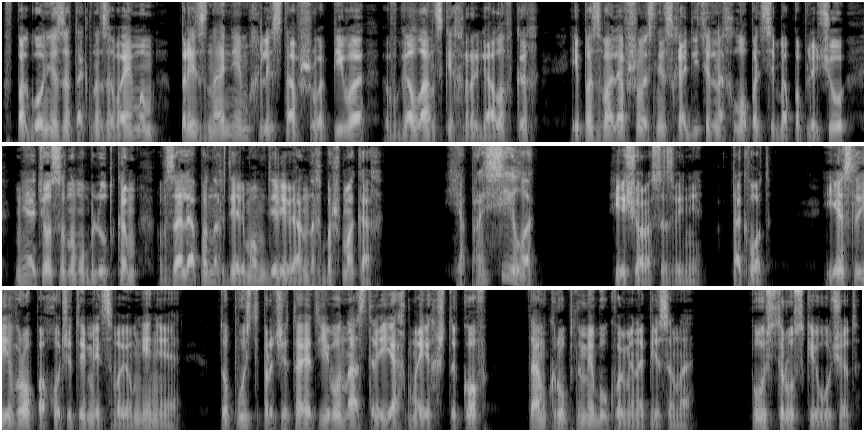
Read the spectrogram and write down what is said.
в погоне за так называемым признанием хлеставшего пива в голландских рыгаловках и позволявшего снисходительно хлопать себя по плечу неотесанным ублюдкам в заляпанных дерьмом деревянных башмаках. «Я просила!» «Еще раз извини. Так вот, если Европа хочет иметь свое мнение, то пусть прочитает его на остриях моих штыков, там крупными буквами написано – Пусть русские учат,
